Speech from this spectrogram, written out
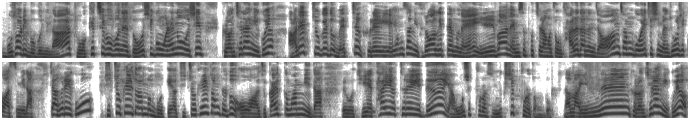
모서리 부분이나 도어 캐치 부분에도 시공을 해놓으신 그런 차량이고요. 아래쪽에도 매트 그레이의 형상이 들어가기 때문에 일반 M 스포츠랑은 조금 다르다는 점 참고해 주시면 좋으실 것 같습니다. 자, 그리고 뒤쪽 휠도 한번 볼게요. 뒤쪽 휠 상태도 어, 아주 깔끔합니다. 그리고 뒤에 타이어 트레이드 약 50%에서 60% 정도 남아 있는 그런 차량이고 요.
